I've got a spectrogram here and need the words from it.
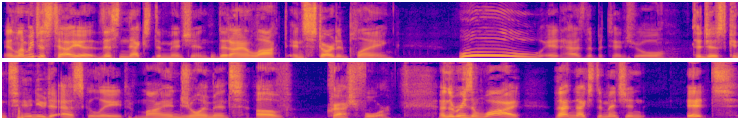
And let me just tell you, this next dimension that I unlocked and started playing, it has the potential to just continue to escalate my enjoyment of Crash 4. And the reason why, that next dimension, it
